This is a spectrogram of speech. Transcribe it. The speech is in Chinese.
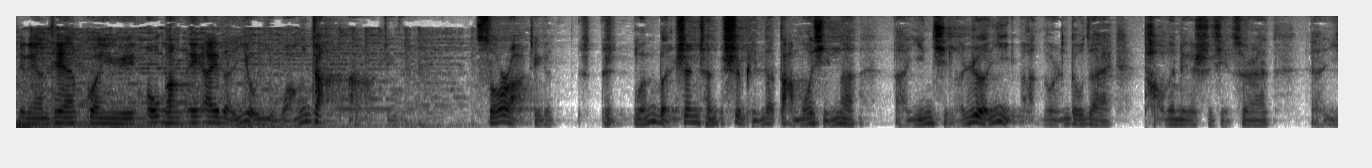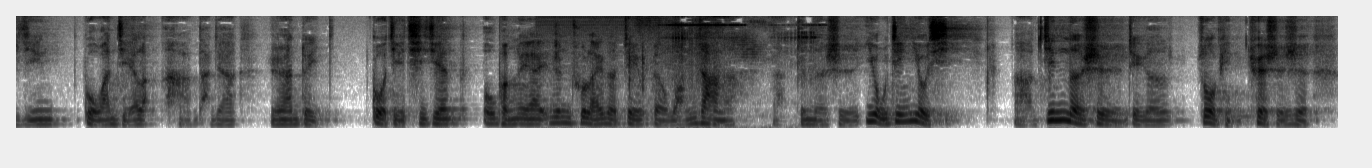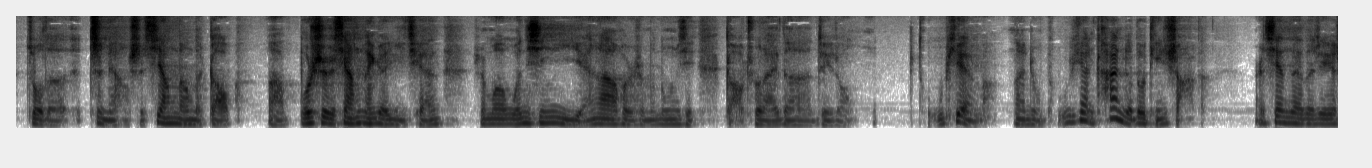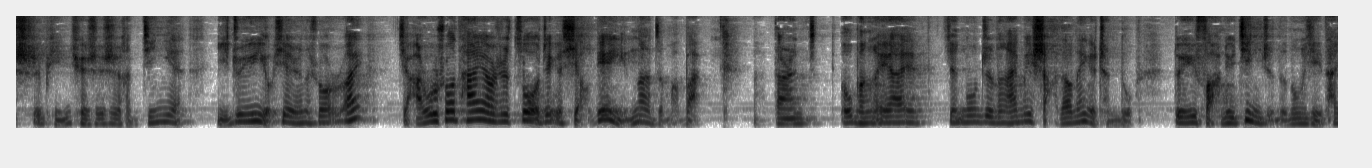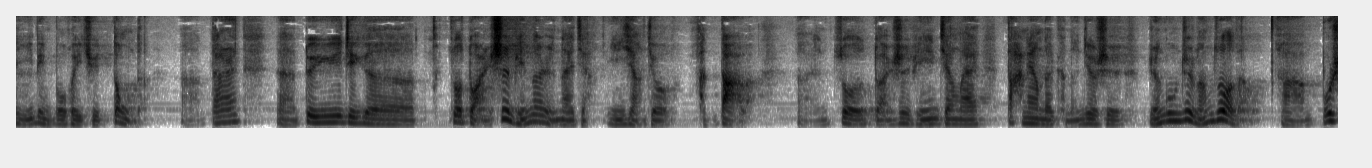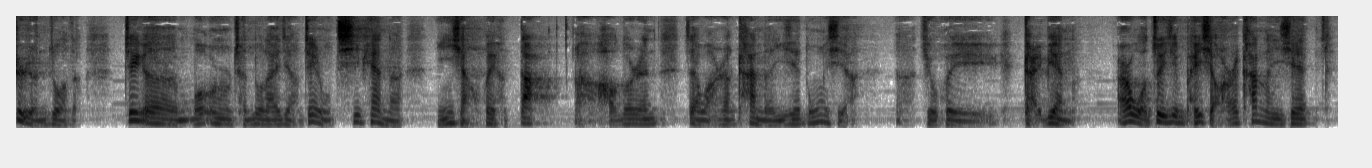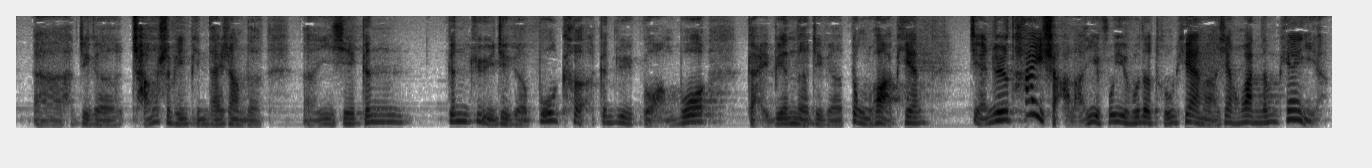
这两天关于 Open AI 的又一王炸啊，这个 Sora 这个文本生成视频的大模型呢，啊引起了热议，很多人都在讨论这个事情。虽然呃已经过完节了啊，大家仍然对过节期间 Open AI 扔出来的这个王炸呢，啊真的是又惊又喜啊！惊的是这个作品确实是做的质量是相当的高。啊，不是像那个以前什么文心一言啊，或者什么东西搞出来的这种图片嘛，那种图片看着都挺傻的。而现在的这些视频确实是很惊艳，以至于有些人说，哎，假如说他要是做这个小电影呢，怎么办？啊，当然，Open AI 人工智能还没傻到那个程度，对于法律禁止的东西，他一定不会去动的。当然，呃，对于这个做短视频的人来讲，影响就很大了。呃，做短视频将来大量的可能就是人工智能做的啊，不是人做的。这个某种程度来讲，这种欺骗呢，影响会很大啊。好多人在网上看的一些东西啊，呃，就会改变了。而我最近陪小孩看了一些，呃，这个长视频平台上的呃一些跟。根据这个播客，根据广播改编的这个动画片，简直是太傻了！一幅一幅的图片啊，像幻灯片一样。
